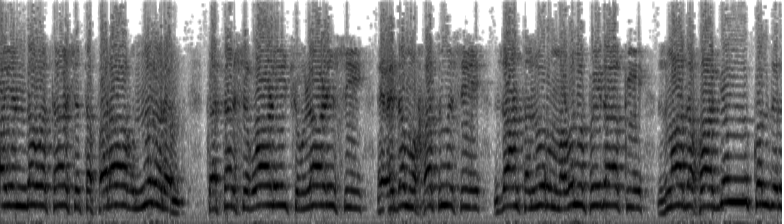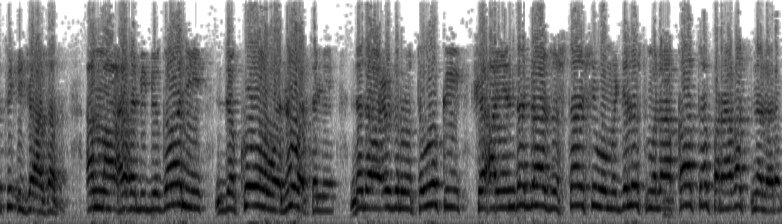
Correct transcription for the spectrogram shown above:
آینده و تاسو ته فراغ نه لرم که تاسې غواړئ چې ولاړې سي عده مو ختمه سي ځان ته نور مړونه پیدا کړي زما د خوا بلکل درته اجازه ده اما هغه بیبیګانې د کوه ونه وتلې د دا عذر ورته وکړي چې آینده دا زه ستاسې و مجلس ملاقات ته فراغت نه لرم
